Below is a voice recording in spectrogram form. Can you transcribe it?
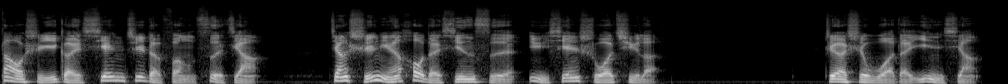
倒是一个先知的讽刺家，将十年后的心思预先说去了。这是我的印象，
